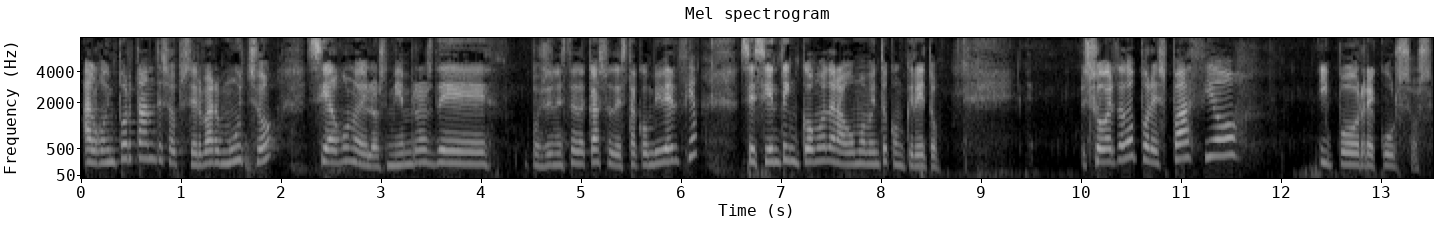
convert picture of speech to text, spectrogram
algo importante es observar mucho si alguno de los miembros de, pues en este caso de esta convivencia, se siente incómodo en algún momento concreto. Sobre todo por espacio y por recursos.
